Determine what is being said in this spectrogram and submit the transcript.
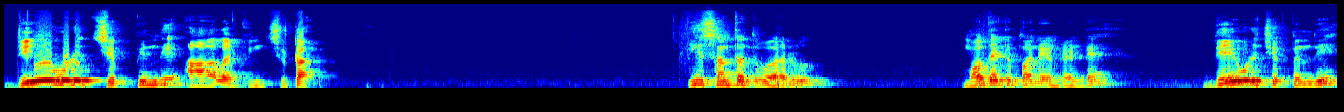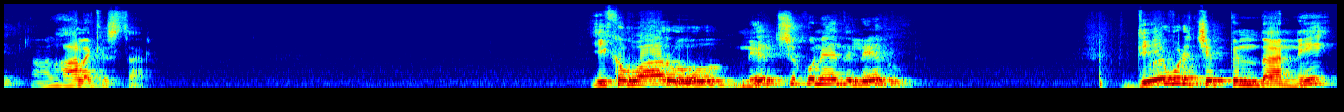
దేవుడు చెప్పింది ఆలకించుట. ఈ సంతతి వారు మొదటి పని ఏంటంటే దేవుడు చెప్పింది ఆలకి- ఆలకిస్తారు. ఇక వారు నేర్చుకునేది లేదు. దేవుడు చెప్పిన దాన్ని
